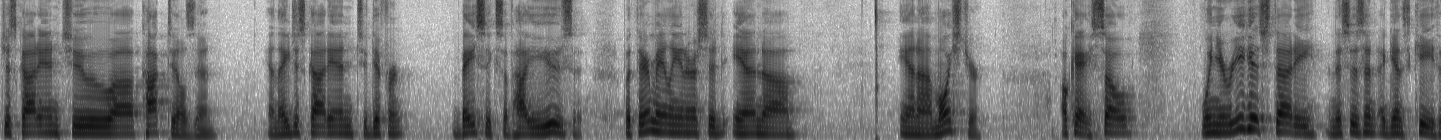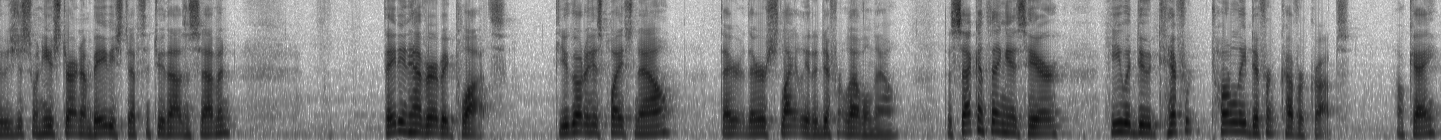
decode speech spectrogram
just got into uh, cocktails then, and they just got into different basics of how you use it. But they're mainly interested in, uh, in uh, moisture. Okay, so when you read his study, and this isn't against Keith, it was just when he was starting on baby steps in 2007, they didn't have very big plots. If you go to his place now, they're, they're slightly at a different level now. The second thing is here, he would do different, totally different cover crops, okay,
